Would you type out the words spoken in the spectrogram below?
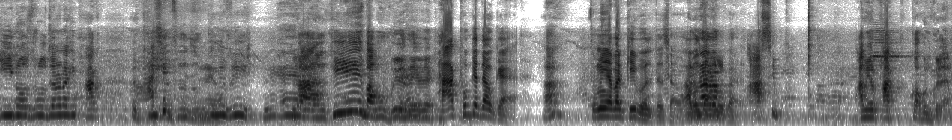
কি নজরুল যেন নাকি ফাঁক? কি- কি বাবু ভুলে গেলে ফাঁক ফুকে দাও কে? হ্যাঁ? তুমি আবার কি বলতে চাও? আবল তাবল করে। আসিফ আমি ওর ফাঁক কখন করলাম?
